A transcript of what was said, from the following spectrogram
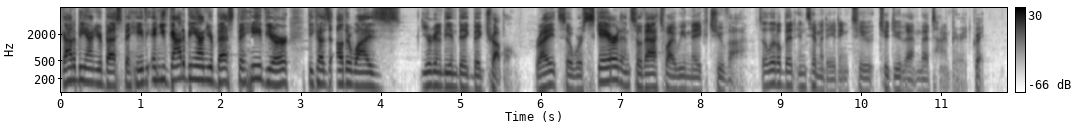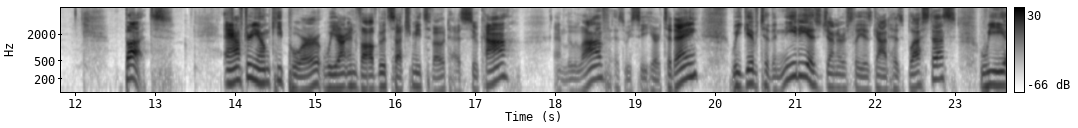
Got to be on your best behavior. And you've got to be on your best behavior because otherwise you're going to be in big, big trouble right? So we're scared, and so that's why we make tshuva. It's a little bit intimidating to, to do that in that time period. Great. But after Yom Kippur, we are involved with such mitzvot as Sukkah and Lulav, as we see here today. We give to the needy as generously as God has blessed us. We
